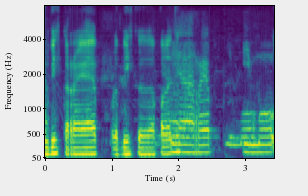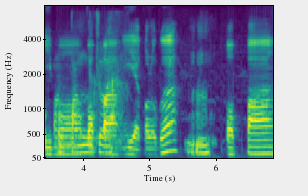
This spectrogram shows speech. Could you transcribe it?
Lebih ke rap, lebih ke apa lagi? Iya, rap, emo, Imo, popang gitu lah. popang. Iya, kalau gua Hmm. popang,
